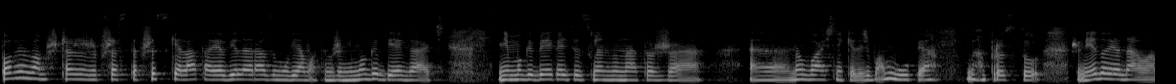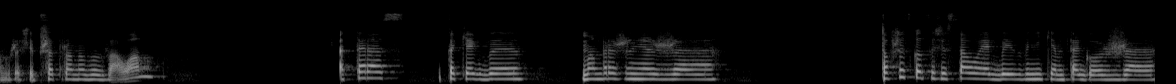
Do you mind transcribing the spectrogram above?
Powiem Wam szczerze, że przez te wszystkie lata ja wiele razy mówiłam o tym, że nie mogę biegać. Nie mogę biegać ze względu na to, że e, no właśnie, kiedyś byłam głupia, po prostu, że nie dojadałam, że się przetronowywałam. A teraz tak jakby mam wrażenie, że to wszystko, co się stało, jakby jest wynikiem tego, że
